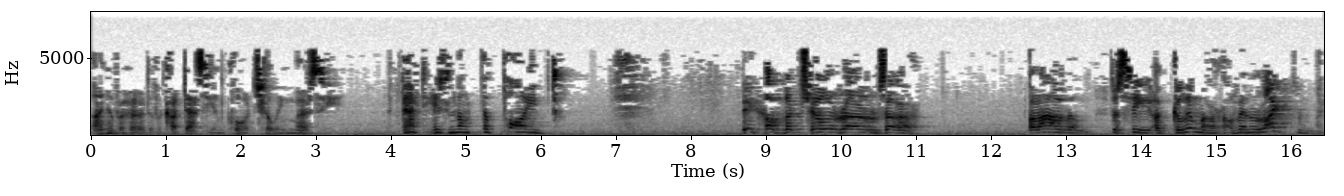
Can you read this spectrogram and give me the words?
I never heard of a Cardassian court showing mercy. That is not the point. Think of the children, sir. Uh, allow them to see a glimmer of enlightenment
